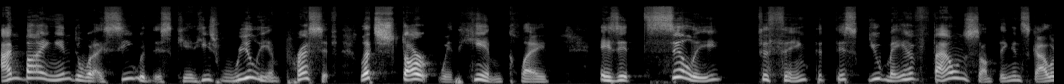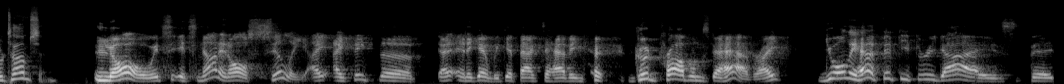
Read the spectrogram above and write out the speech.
I'm buying into what I see with this kid. He's really impressive. Let's start with him, Clay. Is it silly to think that this you may have found something in Skylar Thompson? No, it's it's not at all silly. I, I think the and again we get back to having good problems to have, right? You only have 53 guys that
